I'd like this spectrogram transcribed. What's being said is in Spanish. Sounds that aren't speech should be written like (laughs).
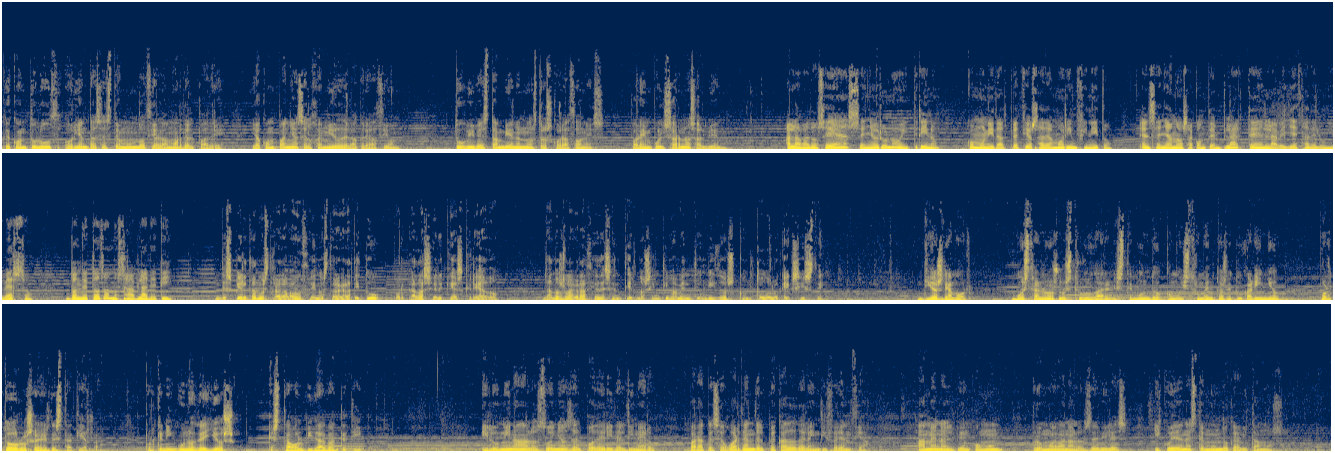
que con tu luz orientas este mundo hacia el amor del Padre y acompañas el gemido de la creación. Tú vives también en nuestros corazones, para impulsarnos al bien. Alabado seas, Señor uno y trino, comunidad preciosa de amor infinito. Enséñanos a contemplarte en la belleza del universo, donde todo nos habla de ti. Despierta nuestra alabanza y nuestra gratitud por cada ser que has creado. Danos la gracia de sentirnos íntimamente unidos con todo lo que existe. Dios de amor, muéstranos nuestro lugar en este mundo como instrumentos de tu cariño por todos los seres de esta tierra, porque ninguno de ellos está olvidado ante ti. Ilumina a los dueños del poder y del dinero, para que se guarden del pecado de la indiferencia, amen el bien común, promuevan a los débiles y cuiden este mundo que habitamos.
